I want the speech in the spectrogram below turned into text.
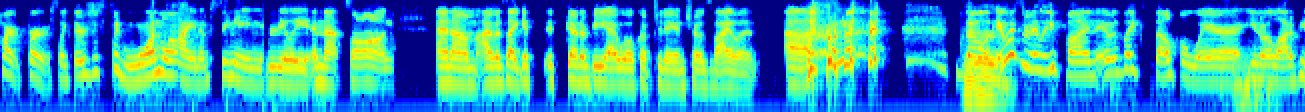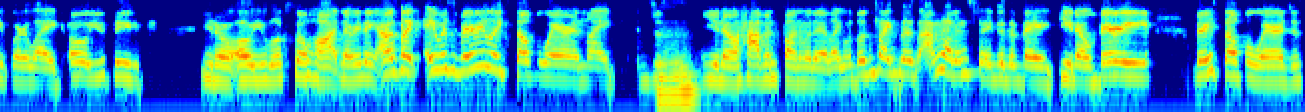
part first like there's just like one line of singing really in that song and um i was like it's it's gonna be i woke up today and chose violence um, so it was really fun it was like self-aware you know a lot of people are like oh you think you know oh you look so hot and everything i was like it was very like self-aware and like just mm-hmm. you know having fun with it like it looks like this i'm heading straight to the bank you know very very self-aware just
